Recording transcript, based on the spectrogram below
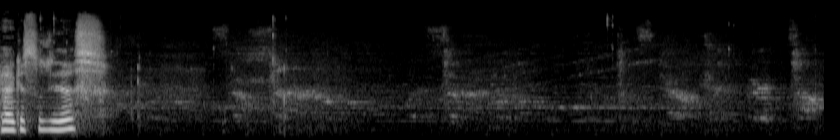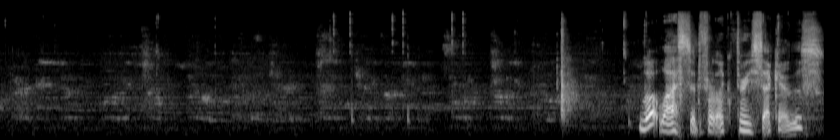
Okay, I guess I'll do this. That lasted for like three seconds.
